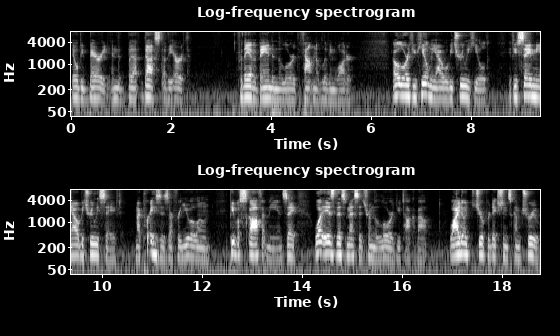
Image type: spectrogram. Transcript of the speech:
They will be buried in the dust of the earth. For they have abandoned the Lord, the fountain of living water. O Lord, if you heal me, I will be truly healed. If you save me, I will be truly saved. My praises are for you alone. People scoff at me and say, What is this message from the Lord you talk about? Why don't your predictions come true?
